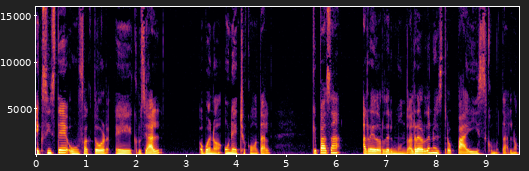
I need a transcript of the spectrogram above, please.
existe un factor eh, crucial, o bueno, un hecho como tal, que pasa alrededor del mundo, alrededor de nuestro país como tal, ¿no?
